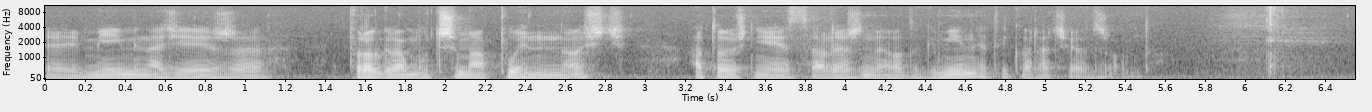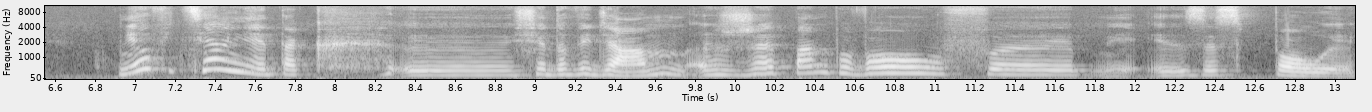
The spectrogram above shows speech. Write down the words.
E, Miejmy nadzieję, że program utrzyma płynność, a to już nie jest zależne od gminy, tylko raczej od rządu. Nieoficjalnie tak y, się dowiedziałam, że Pan powołał w, y, zespoły.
